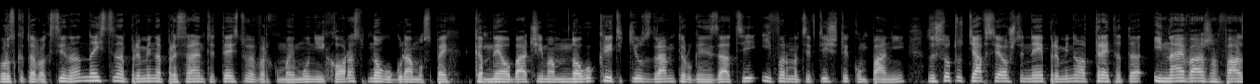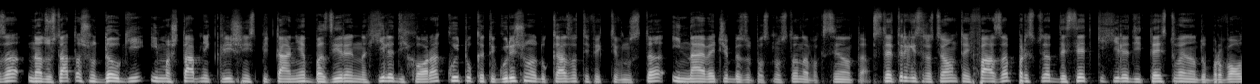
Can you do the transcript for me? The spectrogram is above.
Руската вакцина наистина премина през ранните тестове върху маймуни и хора с много голям успех. Към нея обаче има много критики от здравните организации и фармацевтичните компании, защото тя все още не е преминала третата и най-важна фаза на достатъчно дълги и мащабни клинични изпитания, базирани на хиляди хора, които категорично доказват ефективността и най-вече безопасността на вакцината. След регистрационната й фаза предстоят десетки хиляди тестове на доброволци,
